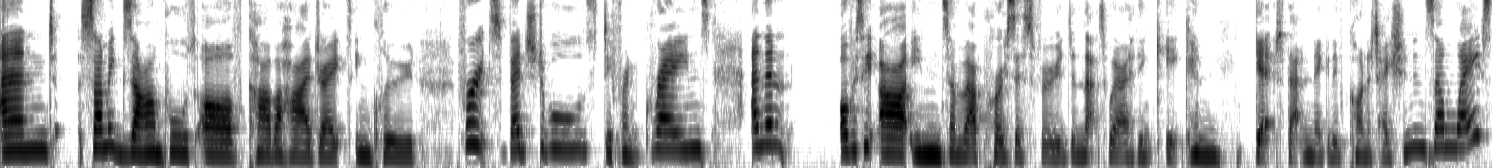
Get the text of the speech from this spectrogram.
And some examples of carbohydrates include fruits, vegetables, different grains, and then obviously are in some of our processed foods, and that's where I think it can get that negative connotation in some ways.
